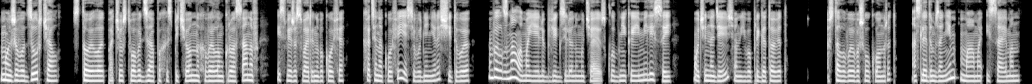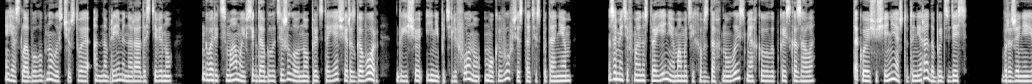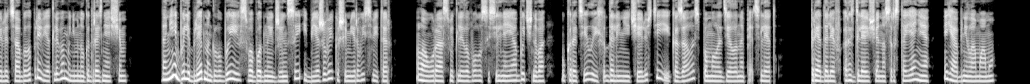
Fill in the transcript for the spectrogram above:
Мой живот заурчал. Стоило почувствовать запах испеченных велом круассанов и свежесваренного кофе. Хотя на кофе я сегодня не рассчитываю. Вэл знал о моей любви к зеленому чаю с клубникой и мелиссой. Очень надеюсь, он его приготовит. В столовую вошел Конрад, а следом за ним мама и Саймон. Я слабо улыбнулась, чувствуя одновременно радость и вину. Говорить с мамой всегда было тяжело, но предстоящий разговор, да еще и не по телефону, мог и вовсе стать испытанием. Заметив мое настроение, мама тихо вздохнула и с мягкой улыбкой сказала — Такое ощущение, что ты не рада быть здесь». Выражение ее лица было приветливым и немного дразнящим. На ней были бледно-голубые свободные джинсы и бежевый кашемировый свитер. Лаура осветлила волосы сильнее обычного, укоротила их до линии челюсти и, казалось, помолодела на пять лет. Преодолев разделяющее нас расстояние, я обняла маму.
